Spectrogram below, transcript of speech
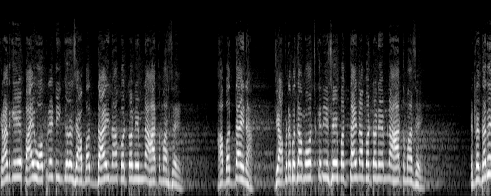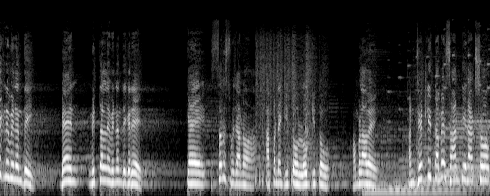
કારણ કે એ ભાઈ ઓપરેટિંગ કરે છે, આ બધાયના બટન એમના હાથમાં છે. આ બધાયના. જે આપણે બધા મોજ કરીએ છીએ, એ બધાયના બટન એમના હાથમાં છે. એટલે દરેકને વિનંતી, બેન મિત્તલને વિનંતી કરે કે સરસ મજાનો આપણને ગીતો, લોકગીતો સંભળાવે. અને જેટલી તમે શાંતિ રાખશો,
